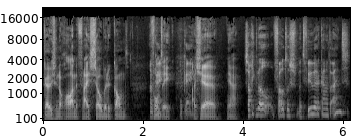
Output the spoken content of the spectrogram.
keuze nogal aan de vrij sobere kant, Oké, vond ik. Als je, ja, Zag ik wel foto's met vuurwerk aan het eind?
